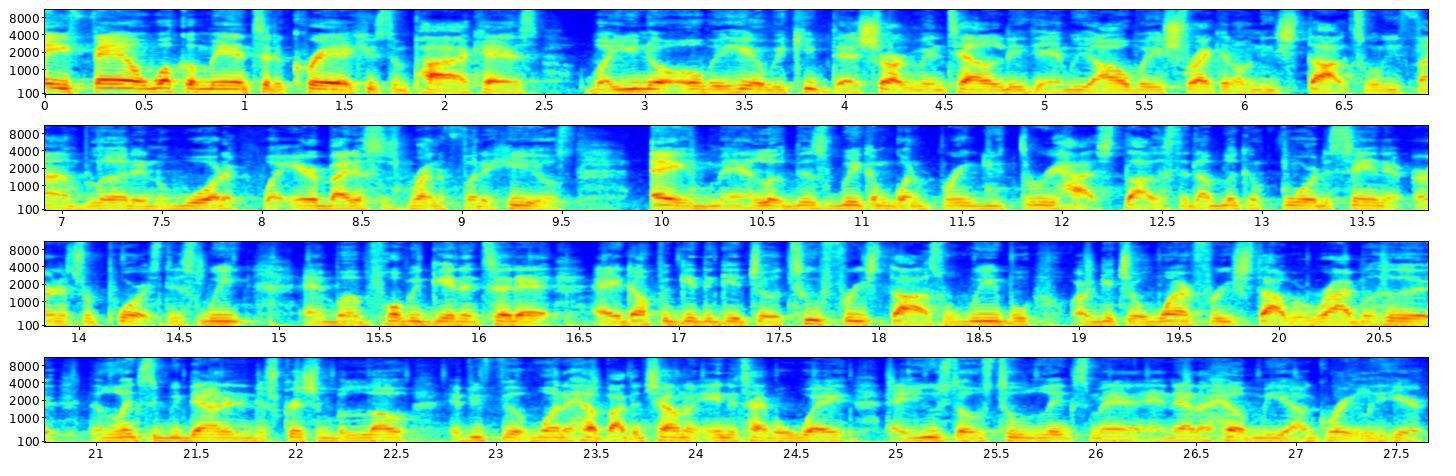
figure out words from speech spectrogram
Hey fam, welcome in to the Craig Houston podcast. But you know, over here we keep that shark mentality and we always striking on these stocks when we find blood in the water while everybody else is running for the hills. Hey man, look, this week I'm going to bring you three hot stocks that I'm looking forward to seeing in earnings reports this week. And but before we get into that, hey, don't forget to get your two free stocks with Webull or get your one free stock with Robinhood. The links will be down in the description below. If you feel want to help out the channel in any type of way, hey, use those two links, man, and that'll help me out greatly here.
